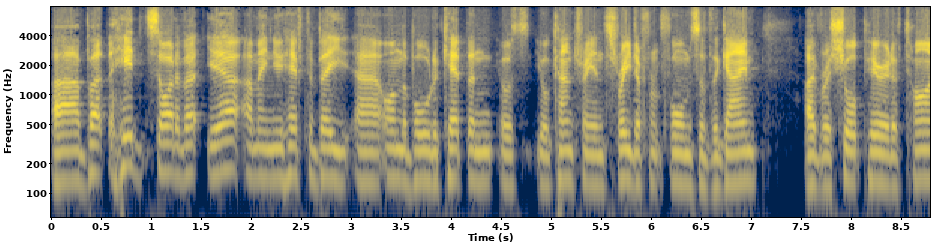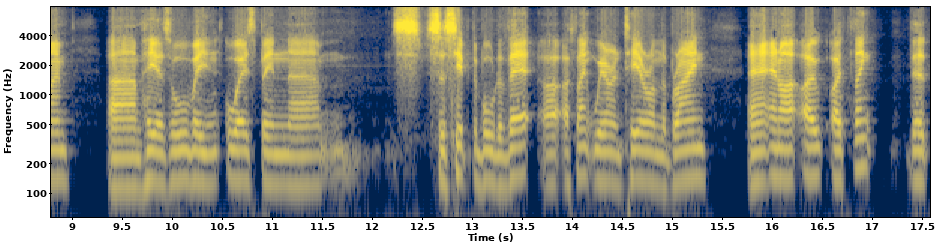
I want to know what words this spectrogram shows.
uh, but the head side of it, yeah, I mean, you have to be uh, on the ball to captain your, your, country in three different forms of the game over a short period of time. Um, he has all been, always been um, susceptible to that. I think wear and tear on the brain. And, I, I, I, think that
